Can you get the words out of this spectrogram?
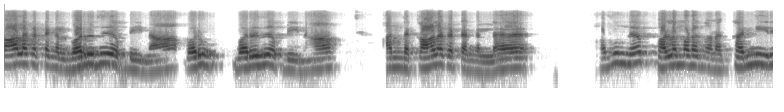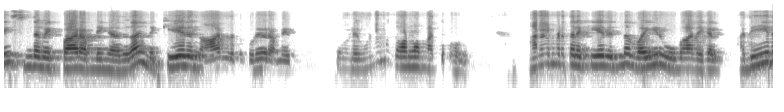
காலகட்டங்கள் வருது அப்படின்னா வரும் வருது அப்படின்னா அந்த காலகட்டங்கள்ல அவங்க பல மடங்கான கண்ணீரை சிந்த வைப்பார் அப்படிங்கிறது தான் இந்த கேதுங்க ஆறு இருக்கக்கூடிய ஒரு அமைப்பு. உங்களுடைய உடம்பு கவனமா பார்த்துக்கோங்க. ஆறாம் இடத்துல கேது இருந்த வயிறு உபாதைகள் அதீத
